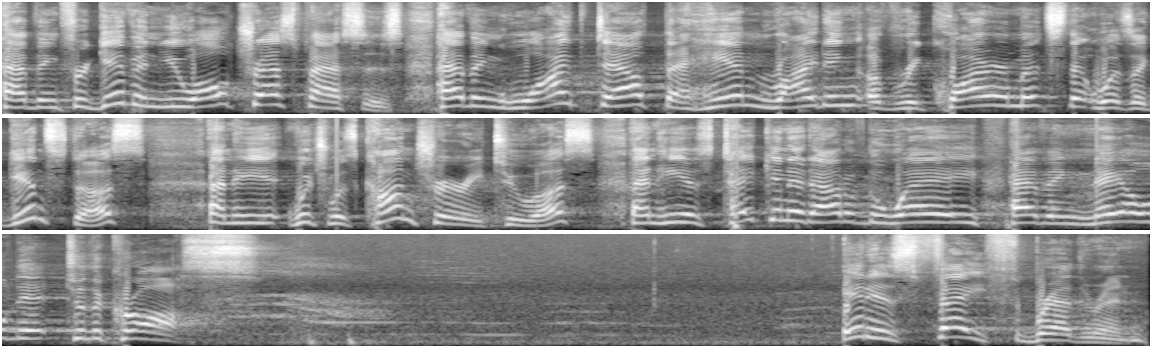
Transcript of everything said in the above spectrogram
having forgiven you all trespasses, having wiped out the handwriting of requirements that was against us, and he, which was contrary to us, and he has taken it out of the way, having nailed it to the cross. It is faith, brethren,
